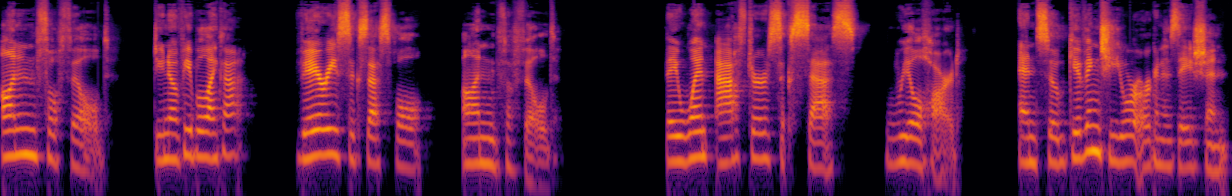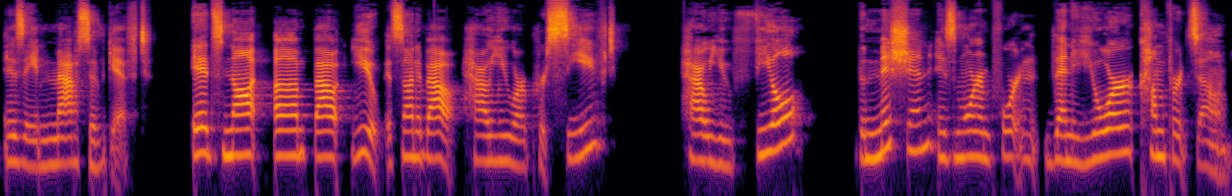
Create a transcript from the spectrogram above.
unfulfilled. Do you know people like that? Very successful, unfulfilled. They went after success real hard. And so giving to your organization is a massive gift. It's not about you. It's not about how you are perceived, how you feel. The mission is more important than your comfort zone.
